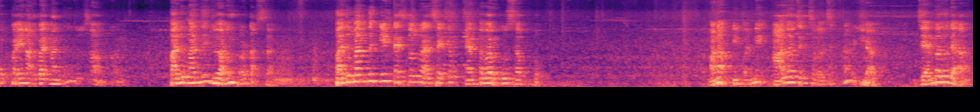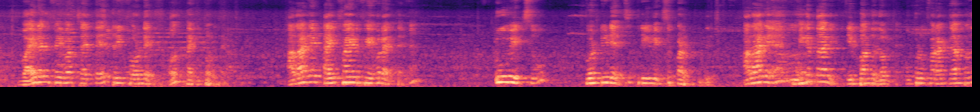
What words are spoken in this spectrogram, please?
ముప్పై నలభై మందిని చూసాం అనుకోండి పది మంది జ్వరంతో వస్తారు. పది మందికి టెస్టులు రాసేయటం ఎంతవరకు సబ్బు? మనం ఇవన్నీ ఆలోచించవలసిన విషయాలు. జనరల్గా వైరల్ ఫీవర్స్ అయితే త్రీ ఫోర్ డేస్ తగ్గిపోతాయి. అలాగే టైఫాయిడ్ ఫీవర్ అయితే two weeks twenty days three weeks పడుతుంది. అలాగే మిగతావి ఇబ్బందులు ఉంటాయి. ఇప్పుడు ఫర్ ఎగ్జాంపుల్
